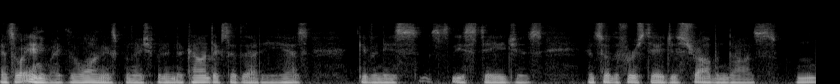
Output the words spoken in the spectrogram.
and so anyway, the long explanation. But in the context of that, he has given these these stages, and so the first stage is Shravandas. Hmm?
